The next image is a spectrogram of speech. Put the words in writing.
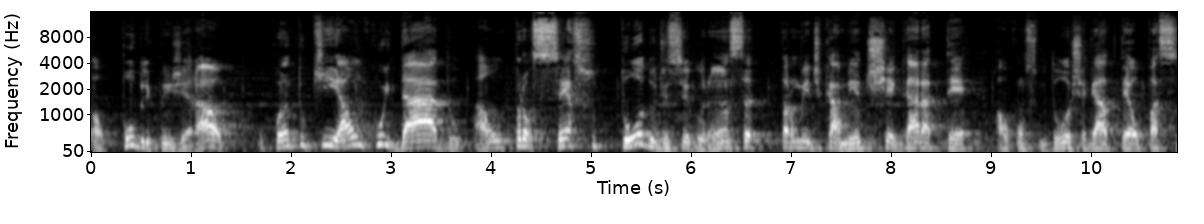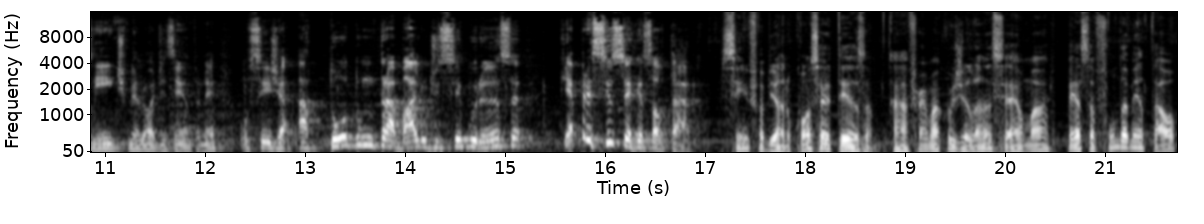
ao público em geral, o quanto que há um cuidado, há um processo todo de segurança para o medicamento chegar até ao consumidor, chegar até ao paciente, melhor dizendo, né? Ou seja, há todo um trabalho de segurança que é preciso ser ressaltado. Sim, Fabiano, com certeza. A farmacovigilância é uma peça fundamental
